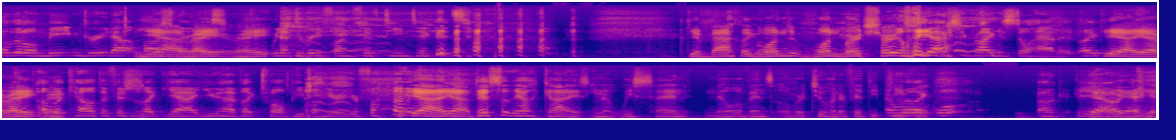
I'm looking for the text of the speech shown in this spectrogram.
a little meet and greet out in Las Yeah, Vegas. right, right. We'd have to refund 15 tickets. give back like one one merch shirt. Like, you actually probably can still have it. Like, yeah, yeah, right. Public right. health officials like, yeah, you have like 12 people here. You're fine. Yeah, yeah. This they're like, guys, you know, we send no events over 250 people. And we're like, well, okay, yeah, yeah, okay. yeah,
